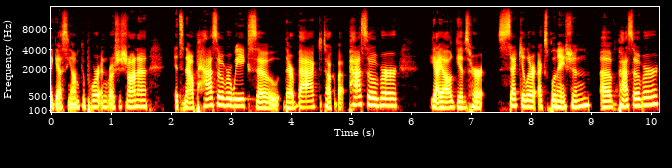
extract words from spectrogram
I guess Yom Kippur and Rosh Hashanah. It's now Passover week, so they're back to talk about Passover. Yael gives her secular explanation of Passover.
